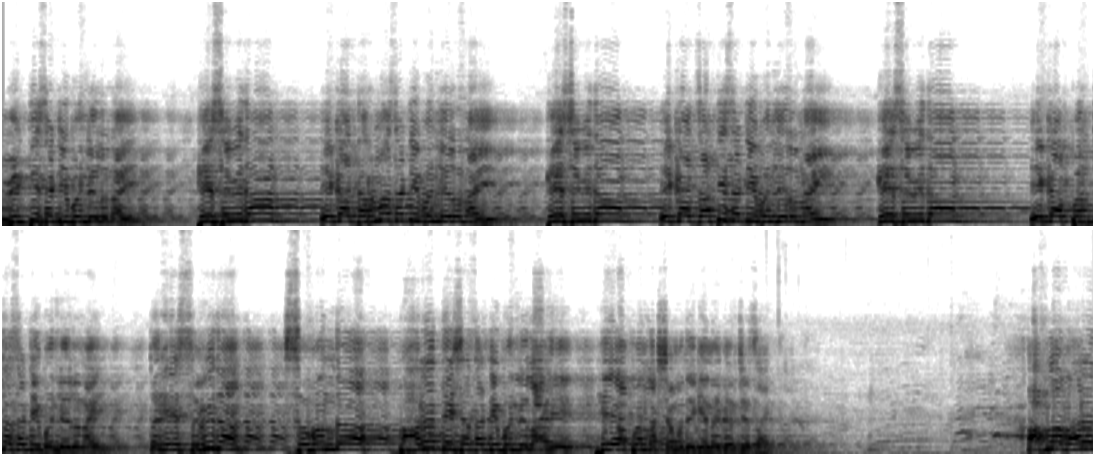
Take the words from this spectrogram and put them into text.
व्यक्तीसाठी बनलेलं नाही. हे संविधान एका धर्मासाठी बनलेलं नाही. हे संविधान एका जातीसाठी बनलेलं नाही. हे संविधान एका पंथासाठी बनलेलं नाही. तर हे संविधान संबंध भारत देशासाठी बनलेलं आहे हे आपण लक्षामध्ये घेणं गरजेचं आहे. आपला भारत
